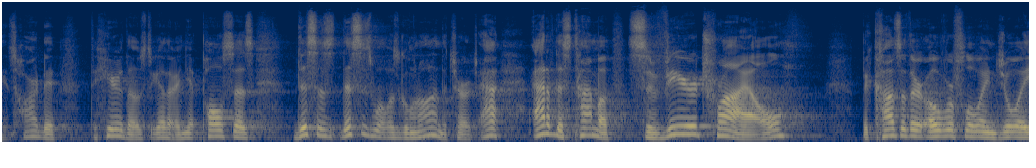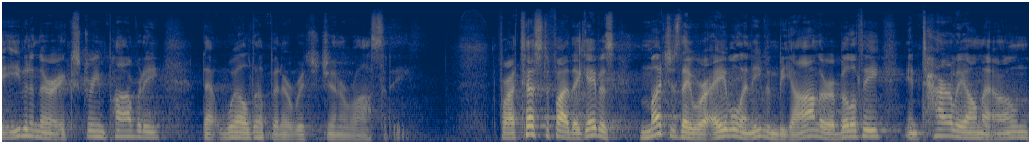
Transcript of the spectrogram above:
It's hard to, to hear those together. And yet, Paul says this is, this is what was going on in the church. Out, out of this time of severe trial, because of their overflowing joy, even in their extreme poverty, that welled up in a rich generosity. For I testify, they gave as much as they were able and even beyond their ability, entirely on their own.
